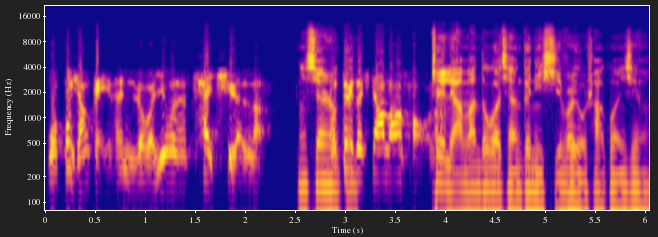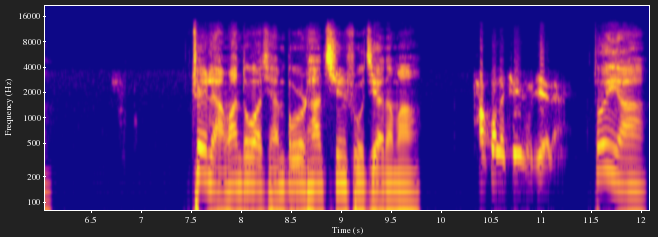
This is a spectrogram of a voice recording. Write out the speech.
我不想给他，你知道吧？因为他太气人了，那先生我对他相当好了。这两万多块钱跟你媳妇儿有啥关系啊？这两万多块钱不是他亲属借的吗？他和他亲属借的，对呀，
